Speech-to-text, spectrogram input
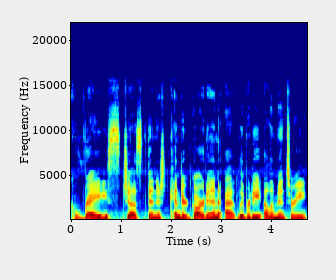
Grace just finished kindergarten at Liberty Elementary.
